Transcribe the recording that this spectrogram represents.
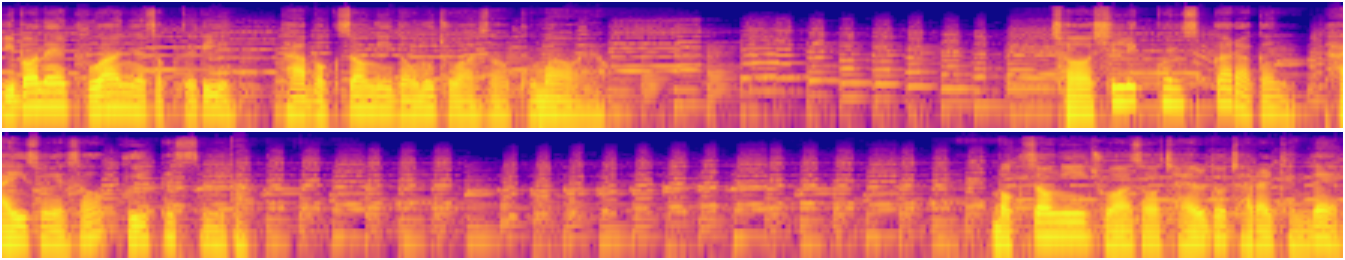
이번에 부화한 녀석들이 다 먹성이 너무 좋아서 고마워요. 저 실리콘 숟가락은 다이소에서 구입했습니다. 먹성이 좋아서 자율도 잘할 텐데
